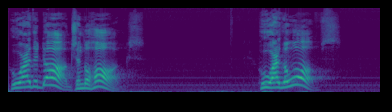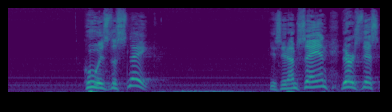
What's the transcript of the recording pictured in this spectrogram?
Who are the dogs and the hogs? Who are the wolves? Who is the snake? You see what I'm saying? There's this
